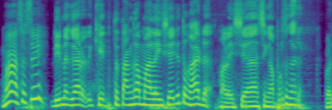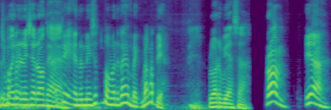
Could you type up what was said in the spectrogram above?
Masa sih? Di negara tetangga Malaysia aja tuh nggak ada. Malaysia, Singapura tuh nggak ada. Berarti Cuma Indonesia doang THR. Berarti Indonesia tuh pemerintahnya baik banget ya? Luar biasa. Rom, Iya.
